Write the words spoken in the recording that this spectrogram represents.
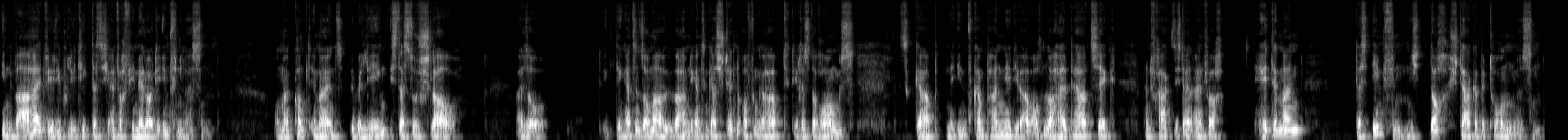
in Wahrheit will die Politik, dass sich einfach viel mehr Leute impfen lassen. Und man kommt immer ins Überlegen, ist das so schlau? Also den ganzen Sommer über haben die ganzen Gaststätten offen gehabt, die Restaurants, es gab eine Impfkampagne, die war aber auch nur halbherzig. Man fragt sich dann einfach, hätte man das Impfen nicht doch stärker betonen müssen?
